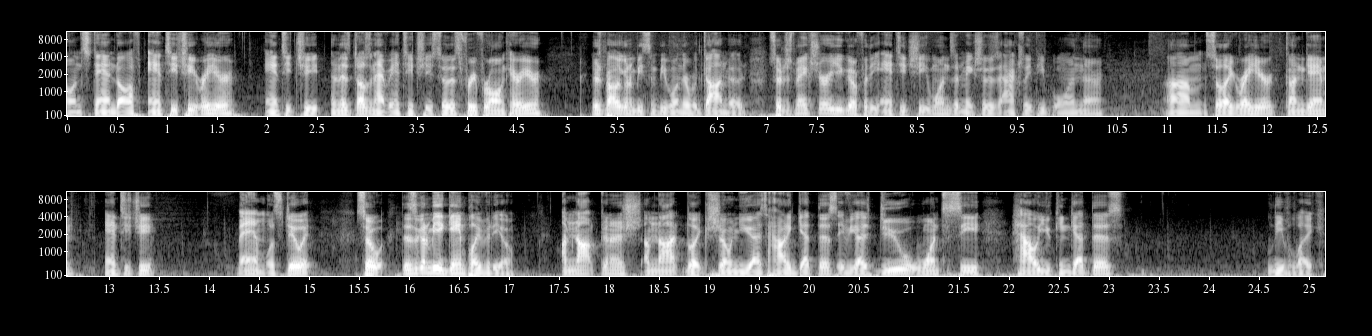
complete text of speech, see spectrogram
on standoff anti-cheat right here, anti-cheat, and this doesn't have anti-cheat. So this free for all and carrier, there's probably going to be some people in there with God mode. So just make sure you go for the anti-cheat ones and make sure there's actually people in there. Um, so like right here, gun game, anti-cheat, bam, let's do it. So this is going to be a gameplay video. I'm not gonna. I'm not like showing you guys how to get this. If you guys do want to see how you can get this, leave a like.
